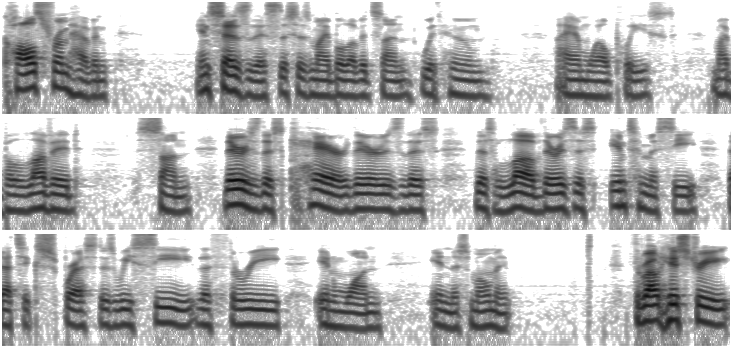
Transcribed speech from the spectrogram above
calls from heaven and says this This is my beloved Son, with whom I am well pleased. My beloved Son there is this care, there is this, this love, there is this intimacy that's expressed as we see the three in one in this moment. Throughout history,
